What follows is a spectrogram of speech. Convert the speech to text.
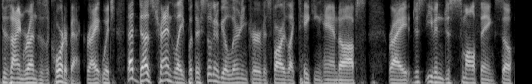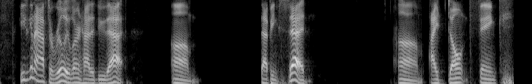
design runs as a quarterback, right? Which that does translate, but there's still going to be a learning curve as far as like taking handoffs, right? Just even just small things. So he's going to have to really learn how to do that. Um, that being said, um, I don't think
